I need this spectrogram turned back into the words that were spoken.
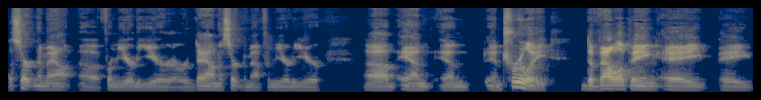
a certain amount uh, from year to year or down a certain amount from year to year. Um, and and and truly developing a a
